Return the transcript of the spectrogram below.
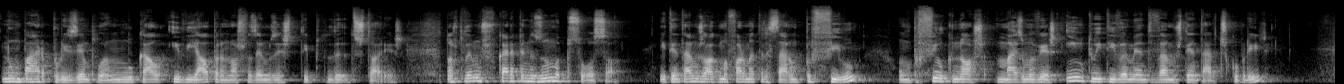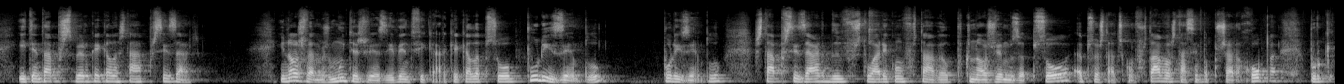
Num bar, por exemplo, é um local ideal para nós fazermos este tipo de, de histórias. Nós podemos focar apenas numa pessoa só e tentarmos de alguma forma traçar um perfil, um perfil que nós, mais uma vez, intuitivamente vamos tentar descobrir e tentar perceber o que é que ela está a precisar. E nós vamos muitas vezes identificar que aquela pessoa, por exemplo, por exemplo, está a precisar de vestuário confortável, porque nós vemos a pessoa, a pessoa está desconfortável, está sempre a puxar a roupa, porque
